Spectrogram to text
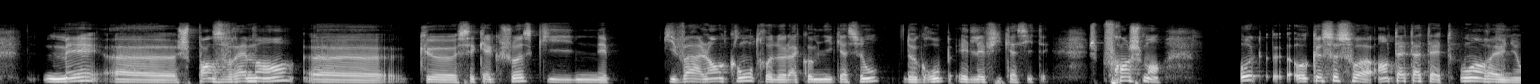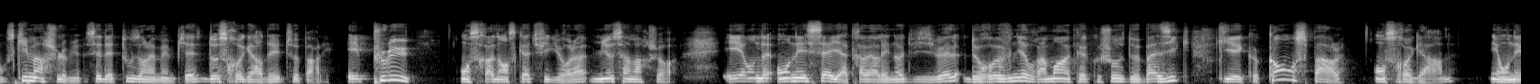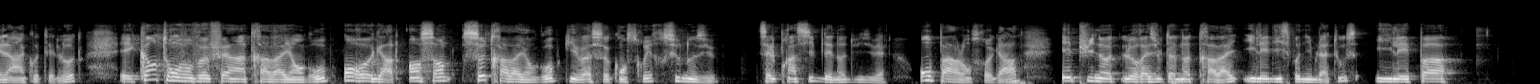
mais euh, je pense vraiment euh, que c'est quelque chose qui n'est qui va à l'encontre de la communication de groupe et de l'efficacité. Franchement, que ce soit en tête à tête ou en réunion, ce qui marche le mieux, c'est d'être tous dans la même pièce, de se regarder, de se parler. Et plus on sera dans ce cas de figure-là, mieux ça marchera. Et on, essaye à travers les notes visuelles de revenir vraiment à quelque chose de basique qui est que quand on se parle, on se regarde et on est l'un à côté de l'autre. Et quand on veut faire un travail en groupe, on regarde ensemble ce travail en groupe qui va se construire sous nos yeux. C'est le principe des notes visuelles. On parle, on se regarde, et puis le résultat de notre travail, il est disponible à tous. Il n'est pas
